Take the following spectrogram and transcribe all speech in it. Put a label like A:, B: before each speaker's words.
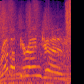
A: Rev up your engines!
